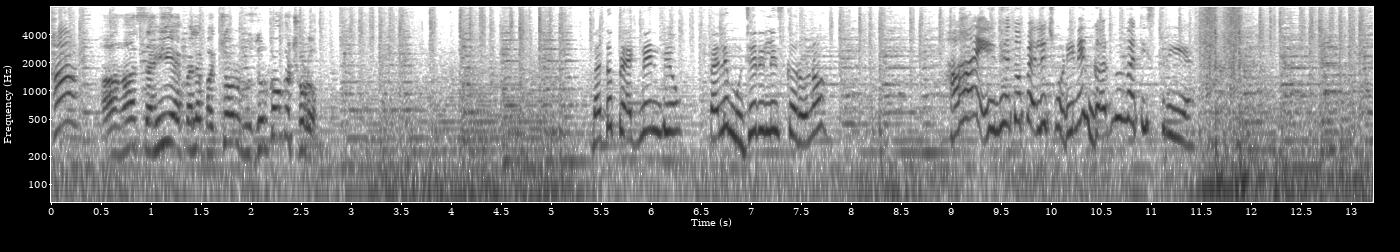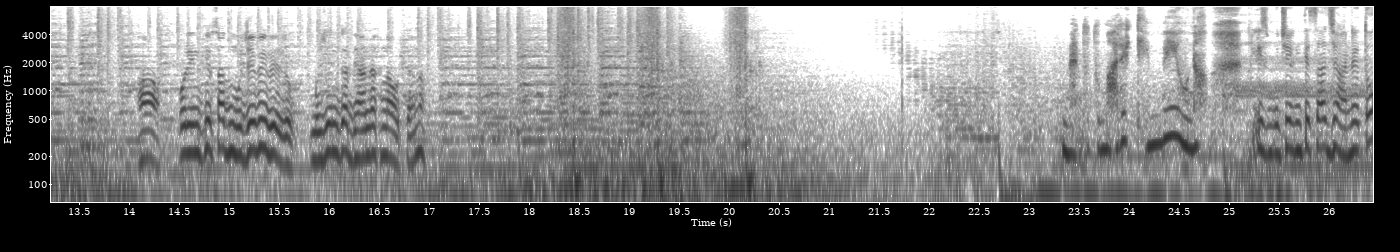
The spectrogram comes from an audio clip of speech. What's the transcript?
हाँ। हाँ हाँ सही है पहले बच्चों और बुज़ुर्गों को छोड़ो। मैं तो प्रेग्नेंट भी हूँ पहले मुझे रिलीज़ करो ना। हाँ हाँ इन्हें तो पहले छोड़ी नहीं गर्भवती स्त्री है। हाँ और इनके साथ मुझे भी भेजो मुझे इनका ध्यान रखना होता है ना। मैं तो तुम्हारे टीम में ही हूँ ना। प्लीज़ मुझे इनके साथ जाने दो।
